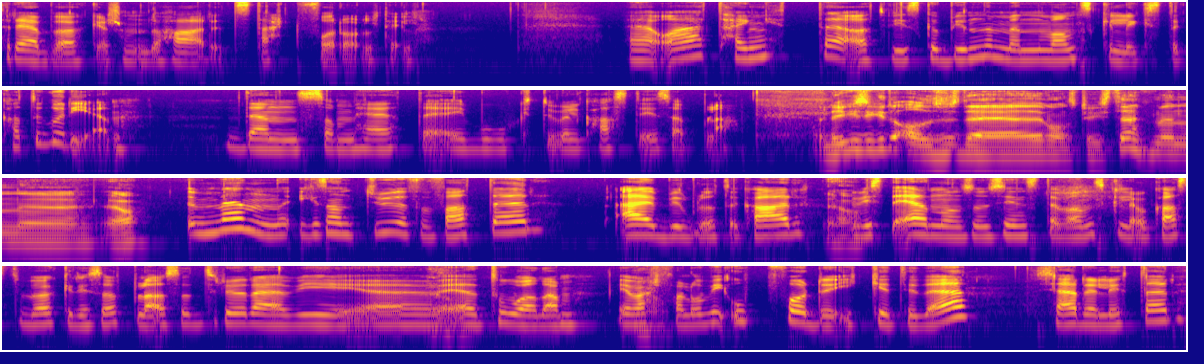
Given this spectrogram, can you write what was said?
tre bøker som du har et sterkt forhold til. Eh, og jeg tenkte at vi skal begynne med den vanskeligste kategorien. Den som heter 'Ei bok du vil kaste i søpla'. Det er ikke sikkert alle syns det er det vanskeligste, men eh, ja. Men ikke sant, du er forfatter, jeg er bibliotekar. Ja. Hvis det er noen som syns det er vanskelig å kaste bøker i søpla, så tror jeg vi eh, er to av dem, i hvert fall. Og vi oppfordrer ikke til det, kjære lytter.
